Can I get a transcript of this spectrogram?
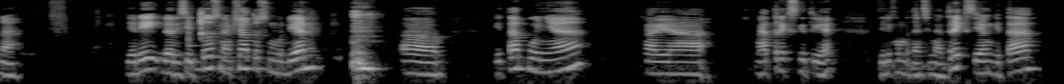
Nah, jadi dari situ snapshot terus kemudian uh, kita punya kayak matrix gitu ya. Jadi kompetensi matrix yang kita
